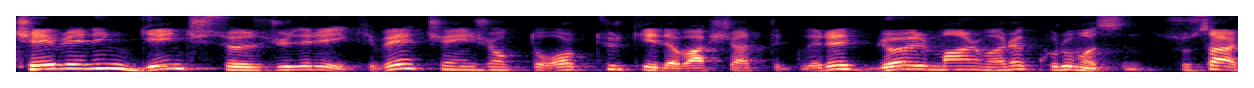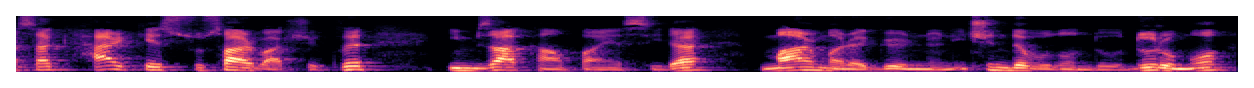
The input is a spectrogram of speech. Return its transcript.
Çevrenin genç sözcüleri ekibi Change.org Türkiye'de başlattıkları Göl Marmara kurumasın, susarsak herkes susar başlıklı imza kampanyasıyla Marmara Gölü'nün içinde bulunduğu durumu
